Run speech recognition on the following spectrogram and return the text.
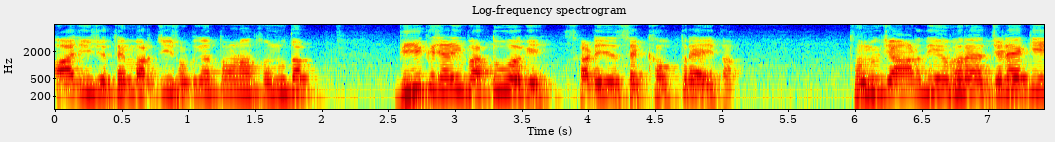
ਆ ਜੀ, ਜਿੱਥੇ ਮਰਜ਼ੀ ਛੁੱਟੀਆਂ ਧੋਣਾ, ਤੁਹਾਨੂੰ ਤਾਂ 20 ਕੁ ਜਣੀ ਵਾਧੂ ਹੈਗੇ, ਸਾਡੇ ਜੇ ਸਿੱਖ ਉਤਰਿਆ ਆਏ ਤਾਂ। ਤੁਹਾਨੂੰ ਜਾਣਦੇ ਹੋ ਫਿਰ ਜਿਹੜਾ ਕਿ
